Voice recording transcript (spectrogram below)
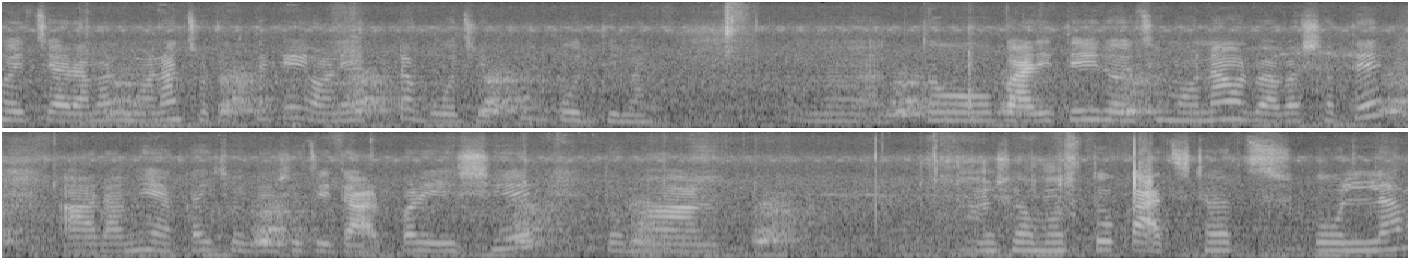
হয়েছে, আর আমার মনা ছোটোর থেকেই অনেকটা বোঝে, খুব বুদ্ধিমান। তো বাড়িতেই রয়েছে মনা, ওর বাবার সাথে। আর আমি একাই চলে এসেছি। তারপরে এসে তোমার সমস্ত কাজ টাজ করলাম।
